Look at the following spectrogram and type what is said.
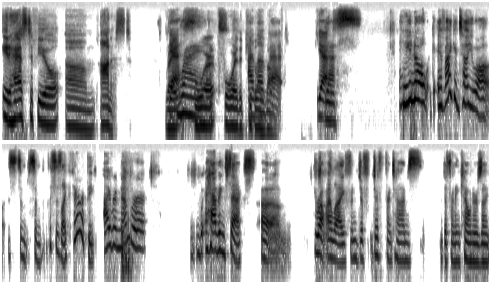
it has to feel um honest, right? Yes. Right. For for the I people love involved. that. Yes. Yes. And you know, if I can tell you all some some this is like therapy. I remember w- having sex um, throughout my life and diff- different times, different encounters. I,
